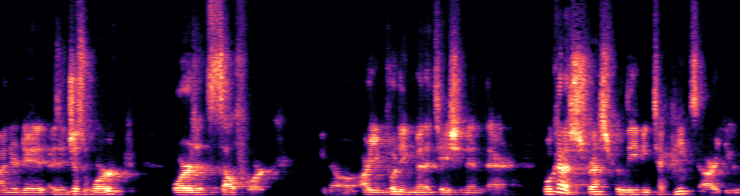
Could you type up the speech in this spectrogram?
on your day? Is it just work or is it self work? You know, are you putting meditation in there? What kind of stress relieving techniques are you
